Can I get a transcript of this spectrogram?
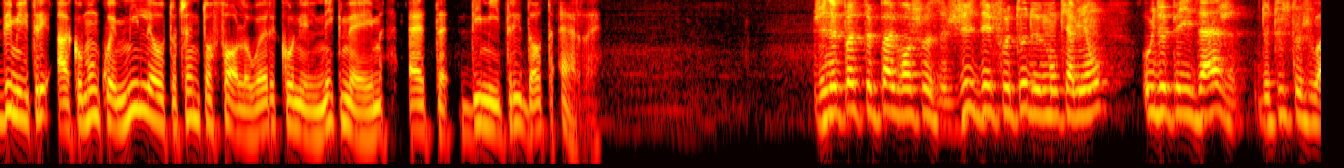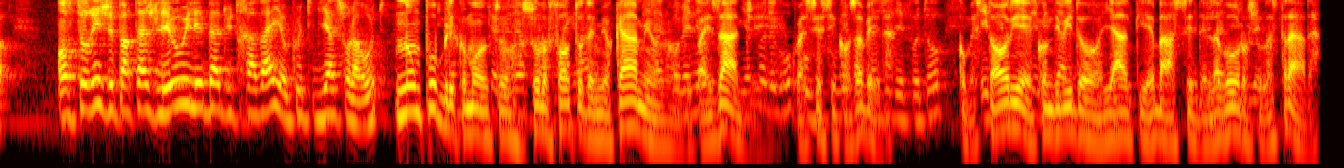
Dimitri ha comunque 1800 follower con il nickname at dimitri.r. Je ne poste pas grand chose, juste des photos de mon camion ou de paysages, de tout ce que je vois. En story, je partage les hauts et les bas du travail au quotidien sur la route. Non pubblico molto, solo foto del mio camion o di paesaggi, qualsiasi cosa veda. Come storie condivido gli alti e bassi del lavoro sulla strada.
